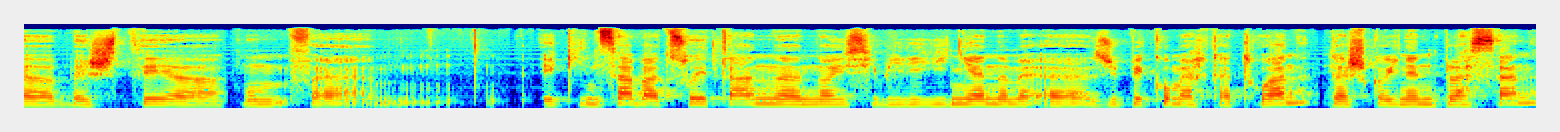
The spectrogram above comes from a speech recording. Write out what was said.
uh, beste uh, ekintza batzuetan eh, noiz ibili ginen uh, zupeko merkatuan, gaskoinen plazan,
